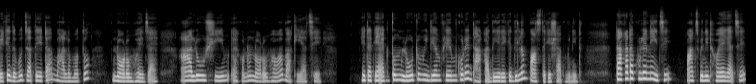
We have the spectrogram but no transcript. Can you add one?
রেখে দেবো যাতে এটা ভালো মতো নরম হয়ে যায়। আলু, শিম এখনও নরম হওয়া বাকি আছে। এটাকে একদম লো টু মিডিয়াম ফ্লেম করে ঢাকা দিয়ে রেখে দিলাম পাঁচ থেকে সাত মিনিট। ঢাকাটা খুলে নিয়েছি, পাঁচ মিনিট হয়ে গেছে।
